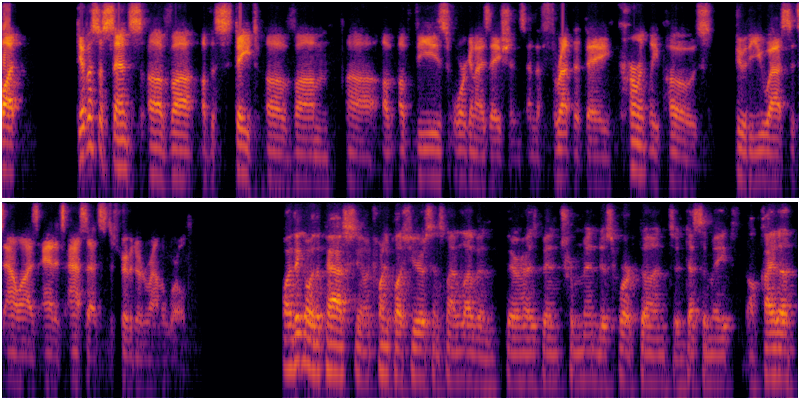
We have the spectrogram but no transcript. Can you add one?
But give us a sense of uh, of the state of, um, uh, of of these organizations and the threat that they currently pose to the U.S., its allies, and its assets distributed around the world. Well, I think over the past, you know, 20 plus years since 9/11, there has been tremendous work done to decimate Al Qaeda,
